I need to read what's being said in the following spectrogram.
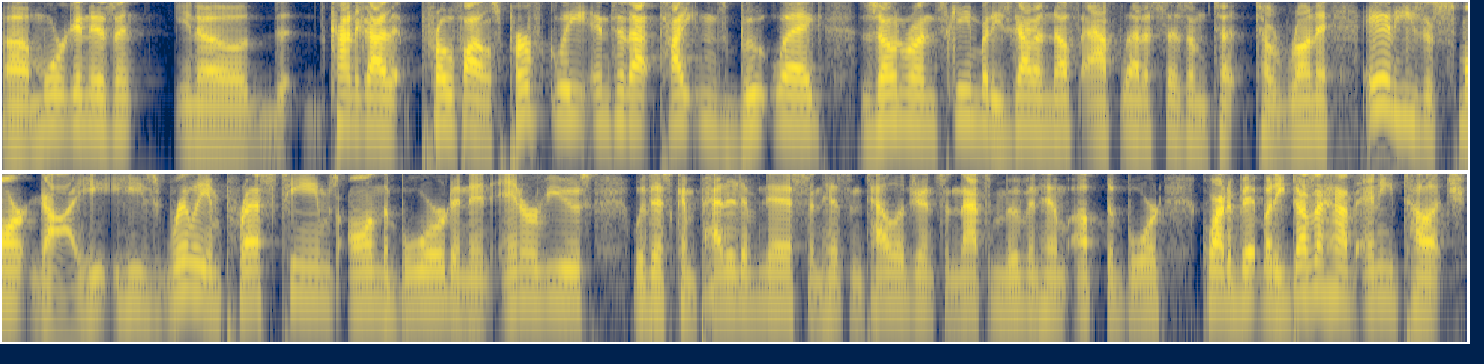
Uh, Morgan isn't you know, the kind of guy that profiles perfectly into that Titans bootleg zone run scheme, but he's got enough athleticism to, to run it. And he's a smart guy. He, he's really impressed teams on the board and in interviews with his competitiveness and his intelligence, and that's moving him up the board quite a bit, but he doesn't have any touch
